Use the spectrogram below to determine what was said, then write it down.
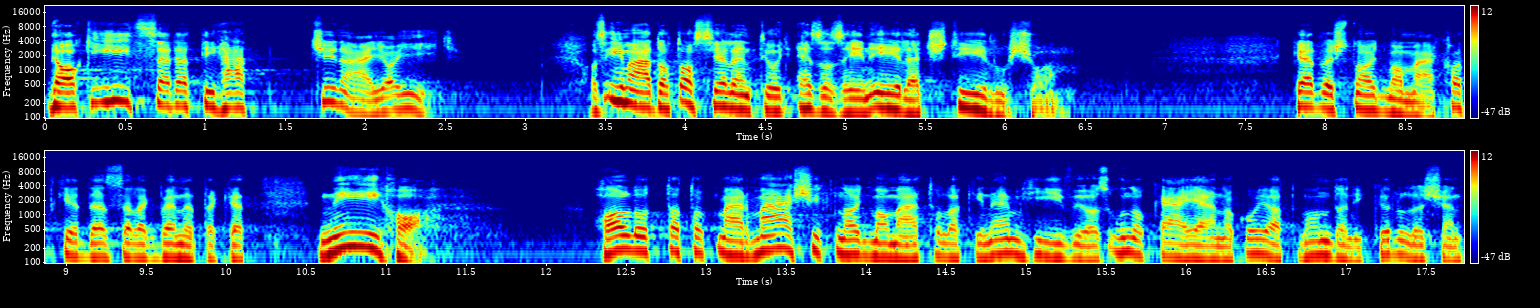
De aki így szereti, hát csinálja így. Az imádat azt jelenti, hogy ez az én élet stílusom. Kedves nagymamák, hadd kérdezzelek benneteket, néha hallottatok már másik nagymamától, aki nem hívő, az unokájának olyat mondani, körülösen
